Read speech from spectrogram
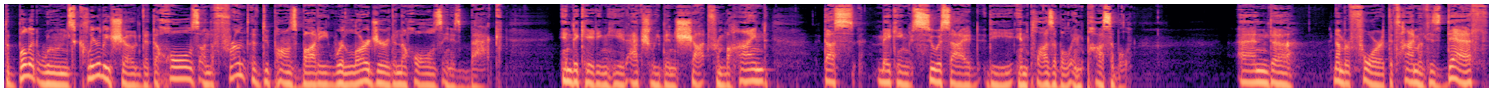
the bullet wounds clearly showed that the holes on the front of Dupont's body were larger than the holes in his back, indicating he had actually been shot from behind, thus making suicide the implausible impossible. And uh, number four, at the time of his death,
